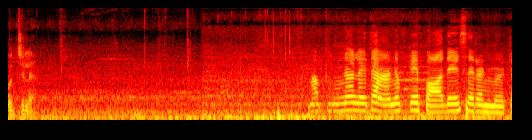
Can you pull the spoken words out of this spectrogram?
వచ్చిలే. మా పిన్నలు అయితే ఆనపకాయ పాదేశారనమాట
